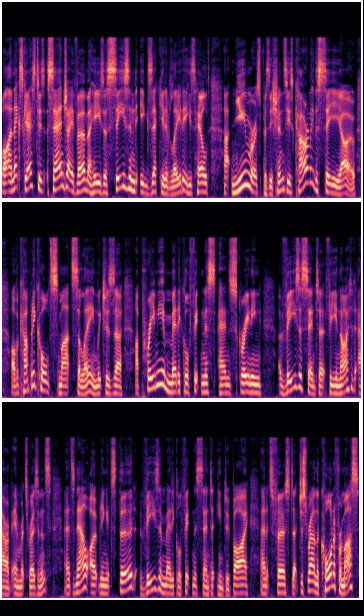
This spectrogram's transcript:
Well, our next guest is Sanjay Verma. He's a seasoned executive leader. He's held uh, numerous positions. He's currently the CEO of a company called Smart Salem, which is a, a premium medical fitness and screening visa centre for United Arab Emirates residents. And it's now opening its third visa medical fitness centre in Dubai. And it's first uh, just round the corner from us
